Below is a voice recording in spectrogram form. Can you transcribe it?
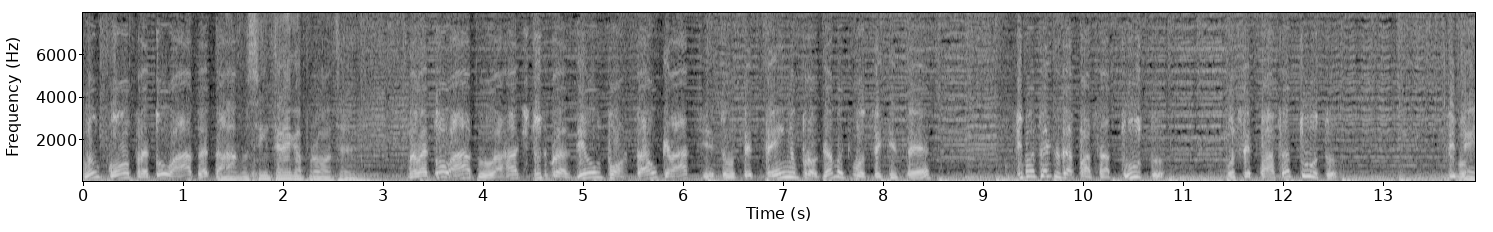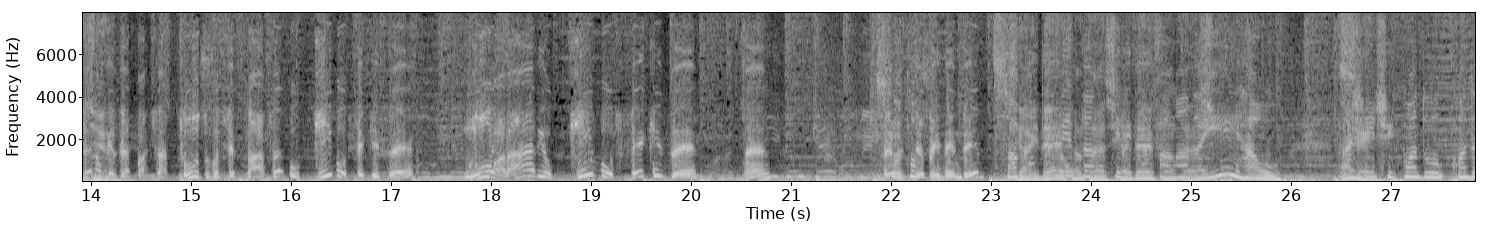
não compra, é doado, é dado. Ah, você entrega pronta. Não é doado. A Rádio Estúdio Brasil é um portal grátis. Você tem o programa que você quiser. Se você quiser passar tudo, você passa tudo. Se você não Entendi. quiser passar tudo, você passa o que você quiser, no horário que você quiser, né? Deu, deu pra entender? Só Sim, a ideia é complementando o que ele ideia é falando aí, Raul. A Sim. gente, quando, quando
